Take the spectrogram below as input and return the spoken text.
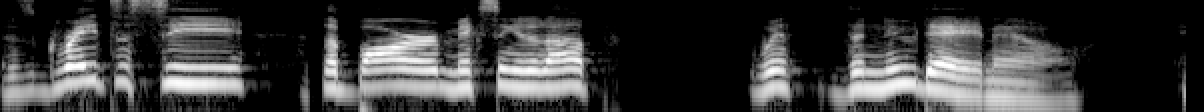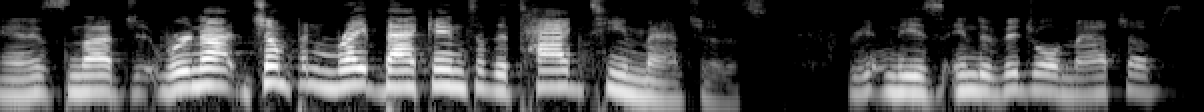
It's great to see the bar mixing it up with the New Day now, and it's not we're not jumping right back into the tag team matches. We're getting these individual matchups,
